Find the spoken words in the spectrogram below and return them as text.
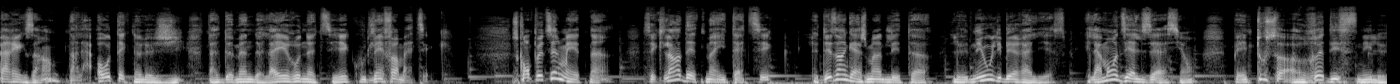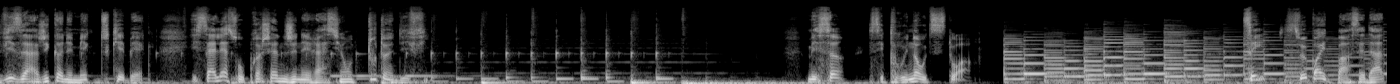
Par exemple, dans la haute technologie, dans le domaine de l'aéronautique ou de l'informatique. Ce qu'on peut dire maintenant, c'est que l'endettement étatique le désengagement de l'État, le néolibéralisme et la mondialisation, bien, tout ça a redessiné le visage économique du Québec et ça laisse aux prochaines générations tout un défi. Mais ça, c'est pour une autre histoire. Tu sais, si tu veux pas être passé date,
